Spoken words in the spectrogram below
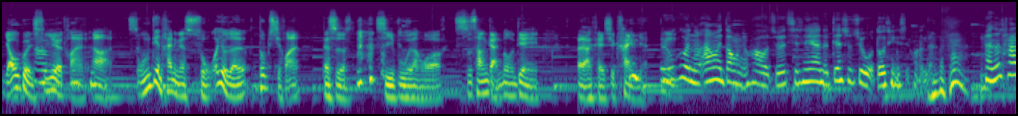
摇滚新乐团啊，我们电台里面所有人都不喜欢，但是是一部让我时常感动的电影。大家可以去看一眼。如果能安慰到你的话，我觉得齐星燕的电视剧我都挺喜欢的。反正他，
